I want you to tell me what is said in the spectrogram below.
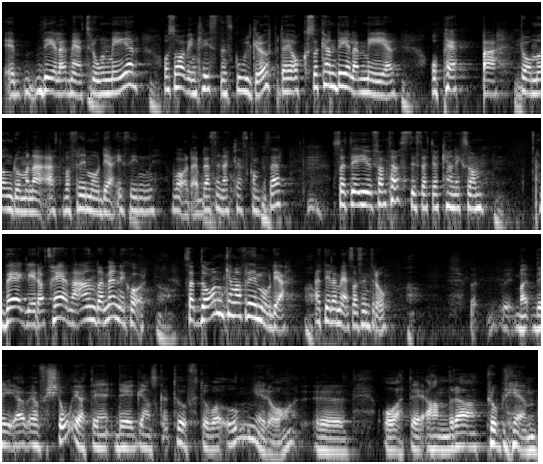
eh, dela med tron mer. Och så har vi en kristen skolgrupp där jag också kan dela mer och peppa de ungdomarna att vara frimodiga i sin vardag bland sina klasskompisar. Så att det är ju fantastiskt att jag kan liksom vägleda och träna andra människor så att de kan vara frimodiga att dela med sig av sin tro. Man- det, jag, jag förstår ju att det, det är ganska tufft att vara ung idag. Eh, och att det är andra problem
